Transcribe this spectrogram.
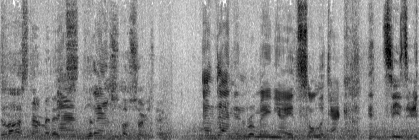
The last 10 minutes. And then- oh, sorry, sorry. And then in Romania, it's sole attack. it's easy.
